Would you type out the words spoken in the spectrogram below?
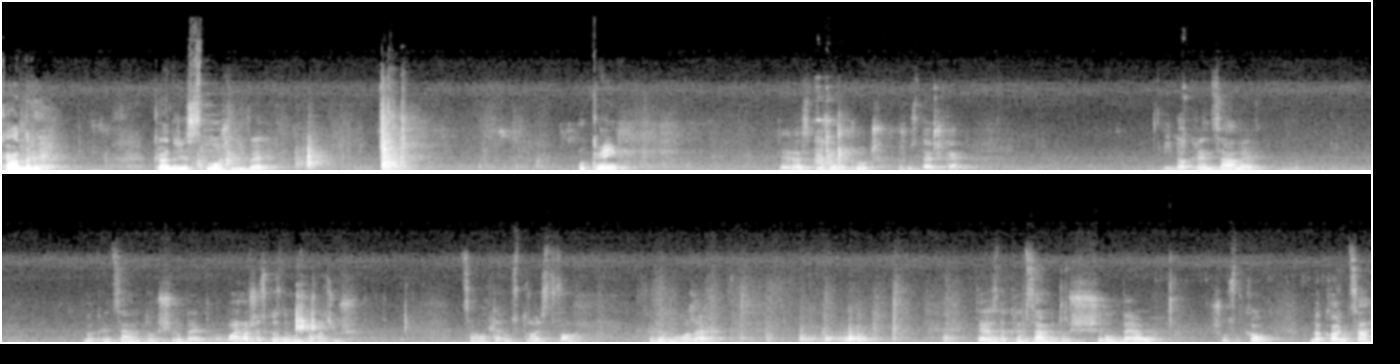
kadr. Kadr jest możliwy. Ok. Teraz bierzemy klucz szósteczkę i dokręcamy. Dokręcamy tą śrubę. Można wszystko zdemontować już. Całe te ustrojstwo. Sobie odłożę. Teraz dokręcamy tą śrubę szóstką do końca,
